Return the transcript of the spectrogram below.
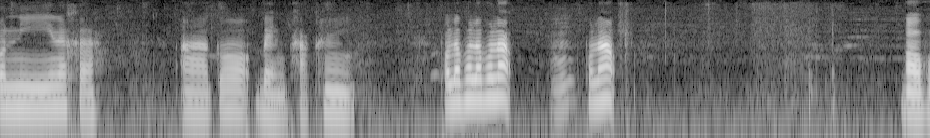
อนนี้นะคะอาก็แบ่งผักให้ พอแล้วพอแล้วพอแล้วฮะพอแล้วเอาโห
